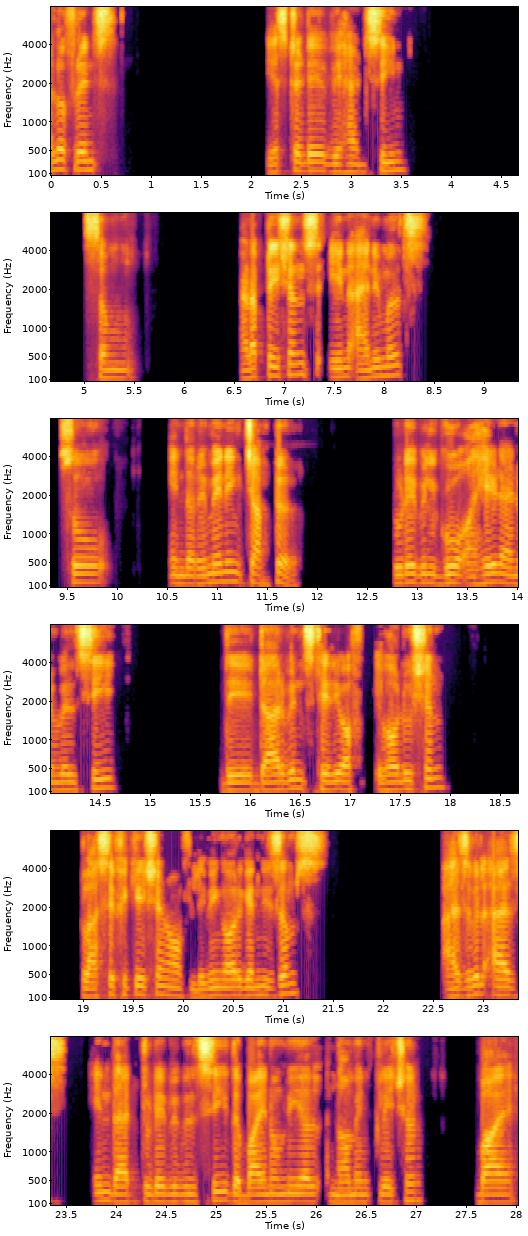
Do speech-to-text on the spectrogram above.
Hello, friends. Yesterday we had seen some adaptations in animals. So, in the remaining chapter, today we'll go ahead and we'll see the Darwin's theory of evolution, classification of living organisms, as well as in that today we will see the binomial nomenclature by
